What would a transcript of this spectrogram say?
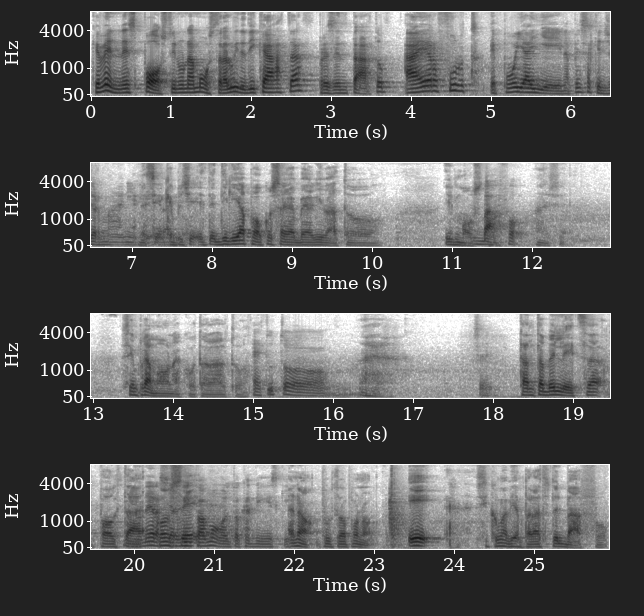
che venne esposto in una mostra a lui dedicata, presentato a Erfurt e poi a Iena. Pensa che Germania. Eh che sì, era. capisci? Di lì a poco sarebbe arrivato il mostro. Baffo. Eh sì. Sempre a Monaco, tra l'altro. È tutto... Sì. Tanta bellezza porta Non era con servito sé... a molto Kandinsky. Eh no, purtroppo no. E siccome abbiamo parlato del baffo,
